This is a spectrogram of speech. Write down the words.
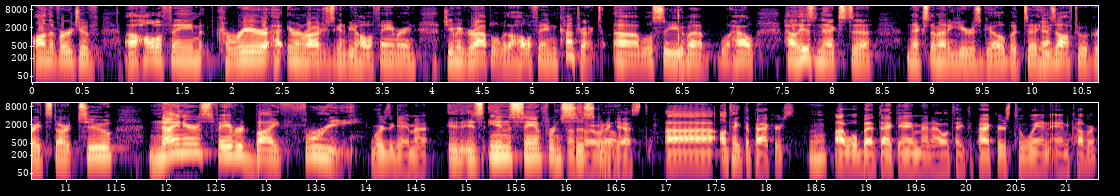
on the verge of a Hall of Fame career. Aaron Rodgers is going to be a Hall of Famer, and Jimmy Garoppolo with a Hall of Fame contract. Uh, we'll see uh, how how his next. Uh, Next amount of years go, but uh, he's off to a great start too. Niners favored by three. Where's the game at? It is in San That's what I Francisco. guessed. Uh, I'll take the Packers. Mm-hmm. I will bet that game, and I will take the Packers to win and cover.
